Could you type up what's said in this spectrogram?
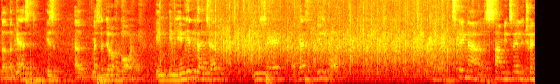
the, the guest is a messenger of God. In, in Indian culture, you say a guest is God. წინა სამი წელი ჩვენ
